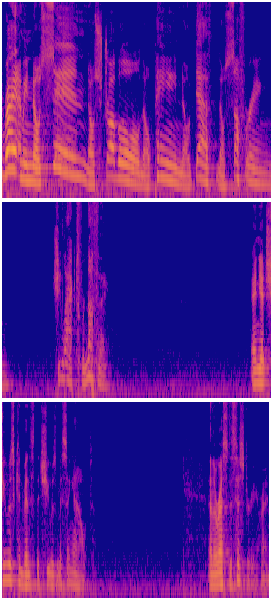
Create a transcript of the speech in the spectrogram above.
Right? I mean, no sin, no struggle, no pain, no death, no suffering. She lacked for nothing. And yet she was convinced that she was missing out. And the rest is history, right?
